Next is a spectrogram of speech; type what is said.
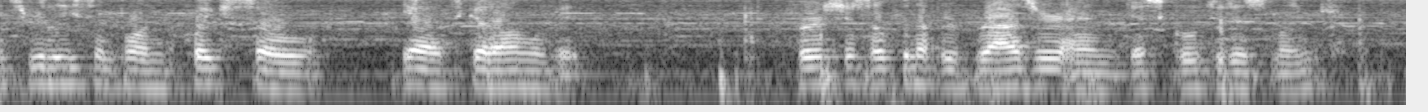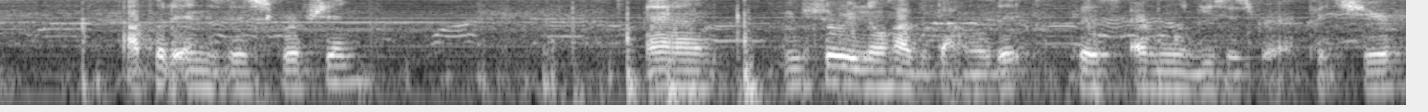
It's really simple and quick, so yeah, let's get on with it. First, just open up your browser and just go to this link. I'll put it in the description. And I'm sure you know how to download it, because everyone uses RapidShare.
